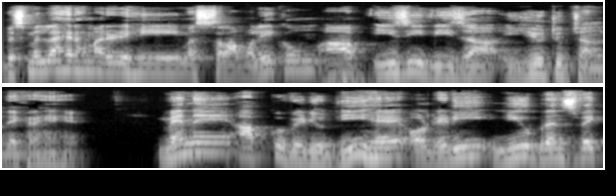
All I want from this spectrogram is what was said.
अस्सलाम वालेकुम आप इजी वीज़ा यूट्यूब चैनल देख रहे हैं। मैंने आपको वीडियो दी है already New Brunswick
